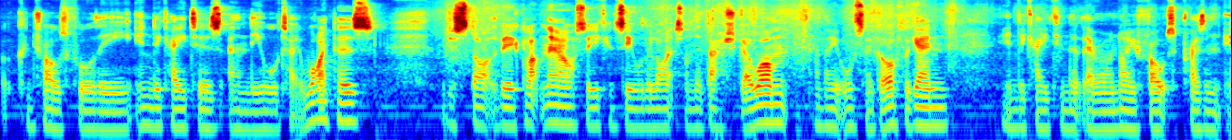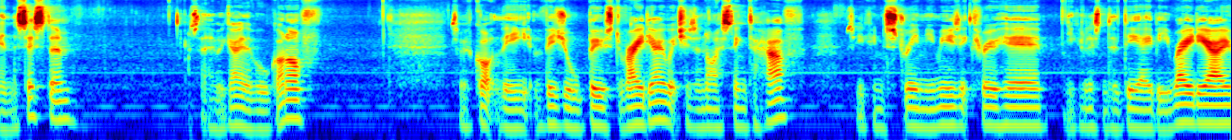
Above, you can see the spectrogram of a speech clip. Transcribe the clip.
Got controls for the indicators and the auto wipers. We just start the vehicle up now so you can see all the lights on the dash go on and they also go off again indicating that there are no faults present in the system. So there we go, they've all gone off. So we've got the Visual Boost radio, which is a nice thing to have. So you can stream your music through here. You can listen to DAB radio.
